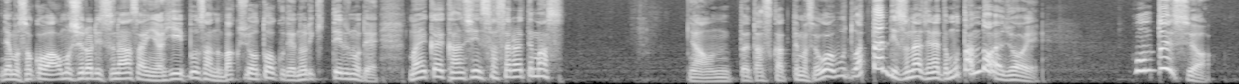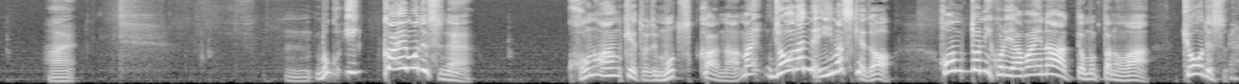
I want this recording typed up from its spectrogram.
でもそこは面白リスナーさんやヒープーさんの爆笑トークで乗り切っているので毎回感心させられてます。いや本当に助かってますよ。これわったリスナーじゃないともたんどや上位。本当ですよ。はい。うん、僕一回もですねこのアンケートで持つかな。まあ冗談で言いますけど本当にこれやばいなって思ったのは今日です。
